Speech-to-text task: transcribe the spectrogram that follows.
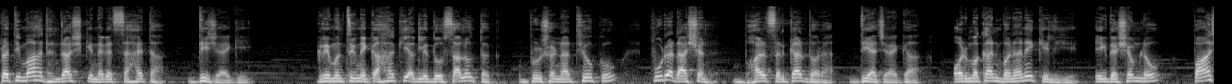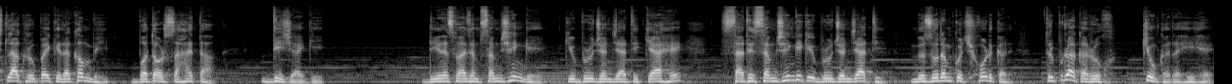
प्रतिमाह धनराशि की नगद सहायता दी जाएगी। गृह मंत्री ने कहा कि अगले दो सालों तक ब्रू शरणार्थियों को पूरा राशन भारत सरकार द्वारा दिया जाएगा और मकान बनाने के लिए एक दशमलव पाँच लाख रुपए की रकम भी बतौर सहायता दी जाएगी। डीएनएस में आज हम समझेंगे कि ब्रू जनजाति क्या है, साथ ही समझेंगे कि ब्रू जनजाति मिजोरम को छोड़कर त्रिपुरा का रुख क्यों कर रही है।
